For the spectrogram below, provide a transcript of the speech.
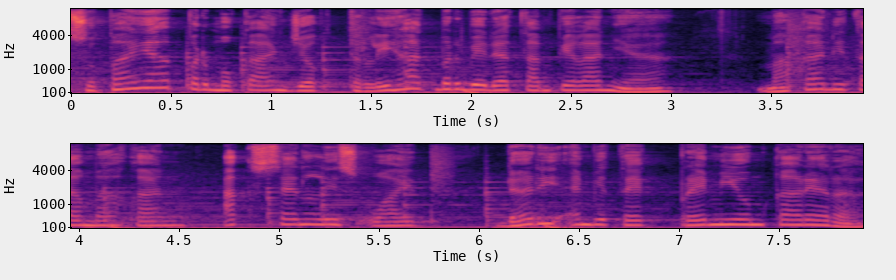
Supaya permukaan jok terlihat berbeda tampilannya, maka ditambahkan aksen list white dari MBTEC Premium Carrera.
